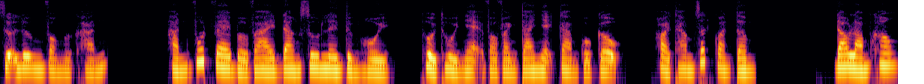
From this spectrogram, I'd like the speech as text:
dựa lưng vào ngực hắn. Hắn vuốt ve bờ vai đang run lên từng hồi, thổi thổi nhẹ vào vành tai nhạy cảm của cậu, hỏi thăm rất quan tâm. Đau lắm không?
